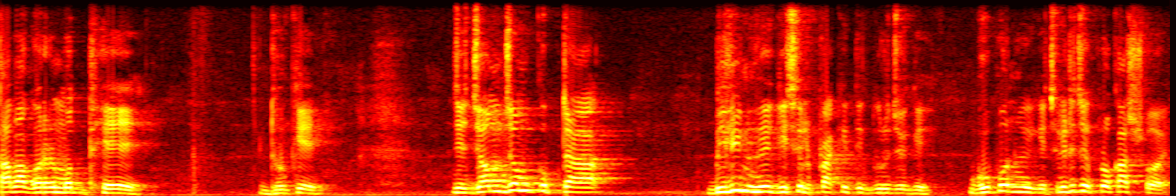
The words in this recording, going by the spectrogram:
কাবা ঘরের মধ্যে ঢুকে যে জমজম কূপটা বিলীন হয়ে গিয়েছিল প্রাকৃতিক দুর্যোগে, গোপন হয়ে গেছিল এটা যদি প্রকাশ হয়,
